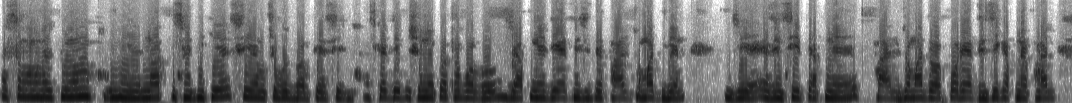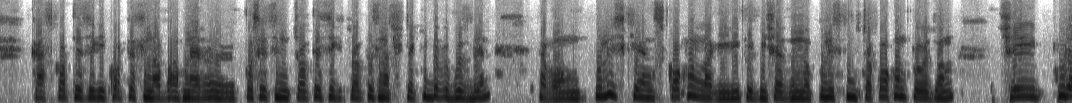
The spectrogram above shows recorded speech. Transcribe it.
আসসালামু আলাইকুম। আমি নর্থ পিছন থেকে সিএম সবুজ বলতেছি আজকে যে বিষয় নিয়ে কথা বলব, যে আপনি যে এজেন্সিতে ফাইল জমা দিবেন যে এজেন্সিতে আপনি ফাইল জমা দেওয়ার পরে এজেন্সিকে আপনার ফাইল কাজ করতেছে কি করতেছে না বা আপনার প্রসেসিং চলতেছে কি চলতেছে না সেটা কীভাবে বুঝবেন? এবং পুলিশ ক্লিয়ারেন্স কখন লাগে এই রিপে বিষয়ের জন্য? পুলিশ ক্লিয়ারেন্সটা কখন প্রয়োজন? সেই পুরো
